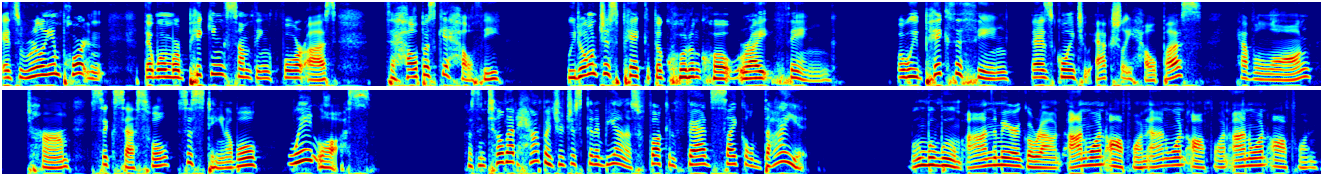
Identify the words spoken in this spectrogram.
it's really important that when we're picking something for us to help us get healthy, we don't just pick the quote unquote right thing, but we pick the thing that is going to actually help us have long term, successful, sustainable weight loss. Because until that happens, you're just going to be on this fucking fad cycle diet. Boom, boom, boom, on the merry-go-round, on one, off one, on one, off one, on one, off one.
